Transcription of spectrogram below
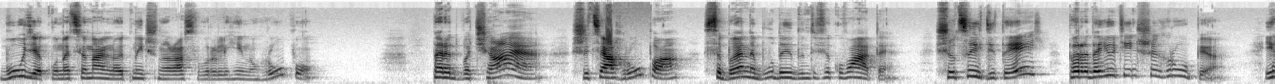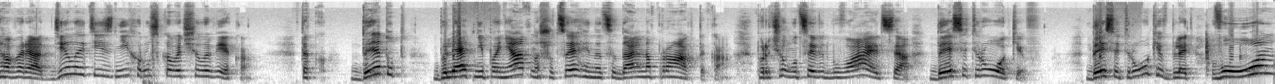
будь-яку національну етнічну расову релігійну групу, передбачає, що ця група себе не буде ідентифікувати, що цих дітей передають іншій групі і говорять, делайте із них русского чоловіка. Так де тут, блядь, непонятно, що це геноцидальна практика? Причому це відбувається 10 років. 10 років, блядь, в ООН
